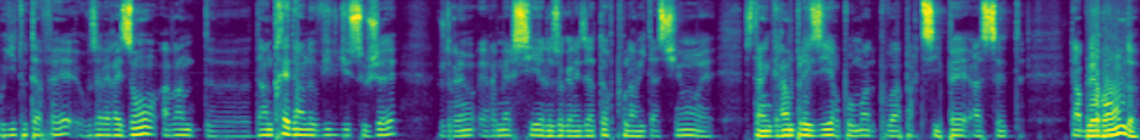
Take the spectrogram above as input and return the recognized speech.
Oui, tout à fait. Vous avez raison. Avant de- d'entrer dans le vif du sujet, je voudrais remercier les organisateurs pour l'invitation. C'est un grand plaisir pour moi de pouvoir participer à cette table ronde.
